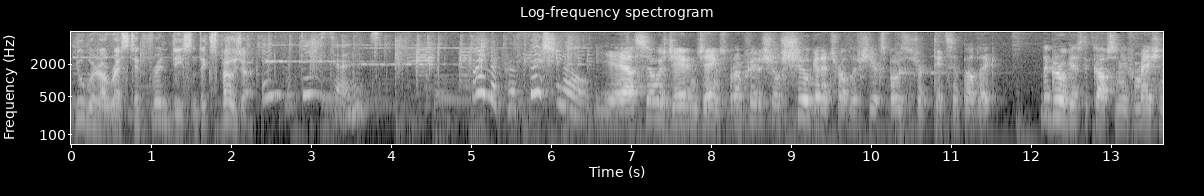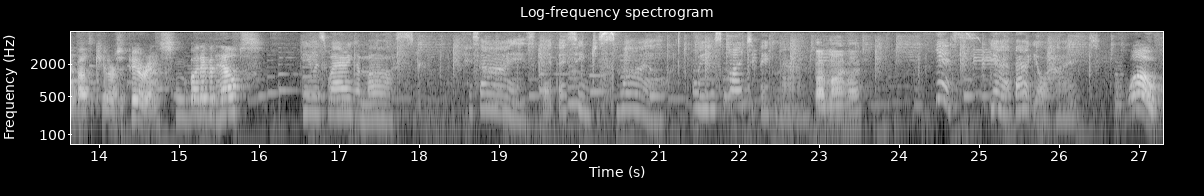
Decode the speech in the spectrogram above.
You were arrested for indecent exposure. Indecent? I'm a professional. Yeah, so is Jaden James, but I'm pretty sure she'll get in trouble if she exposes her tits in public. The girl gives the cops some information about the killer's appearance, but if it helps, He was wearing a mask. His eyes, they, they seemed to smile. Oh, he was quite a big man. About my height? Yes, yeah, about your height. Whoa,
